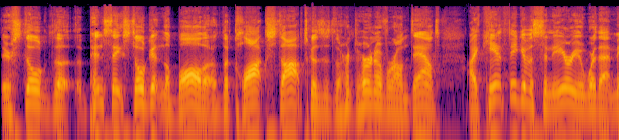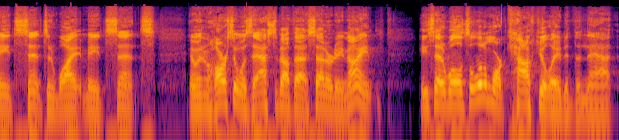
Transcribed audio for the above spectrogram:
they're still the Penn State's still getting the ball. The, the clock stops because it's a turnover on downs. I can't think of a scenario where that made sense and why it made sense. And when Harsin was asked about that Saturday night, he said, "Well, it's a little more calculated than that."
